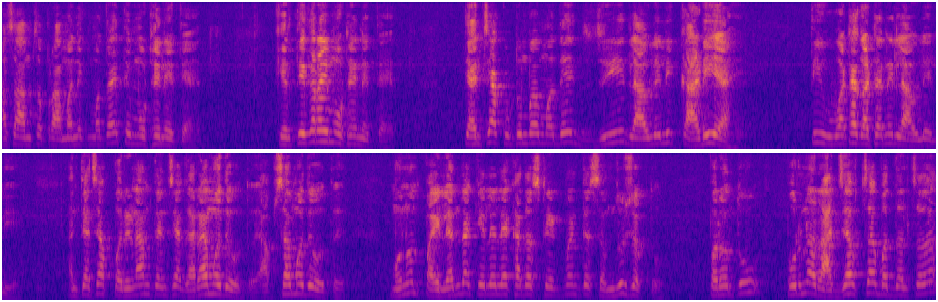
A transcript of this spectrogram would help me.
असं आमचं प्रामाणिक मत आहे. ते मोठे नेते आहेत. कीर्तिकरही मोठे नेते आहेत. त्यांच्या कुटुंबामध्ये जी लावलेली काडी आहे ती उबाठा गटाने लावलेली आहे. आणि त्याचा परिणाम त्यांच्या घरामध्ये होतो आहे आपसामध्ये होतोय. म्हणून पहिल्यांदा केलेलं एखादं स्टेटमेंट ते समजू शकतो. परंतु पूर्ण राज्याच्या बद्दलचं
